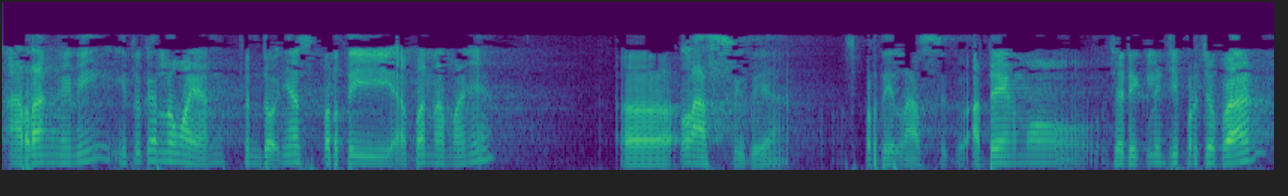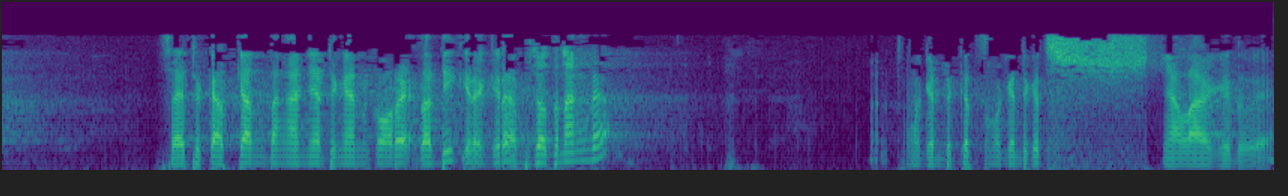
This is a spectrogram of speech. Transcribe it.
arang ini, itu kan lumayan. Bentuknya seperti apa namanya, e, las gitu ya, seperti las itu. Ada yang mau jadi kelinci percobaan? Saya dekatkan tangannya dengan korek tadi, kira-kira bisa tenang enggak? Semakin dekat, semakin dekat, nyala gitu ya.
